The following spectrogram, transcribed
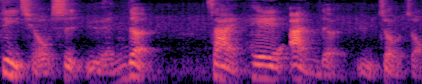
地球是圆的，在黑暗的宇宙中。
